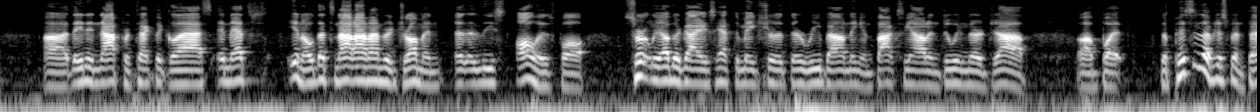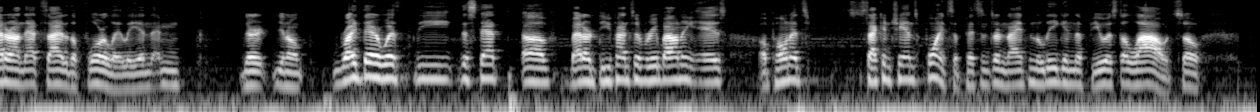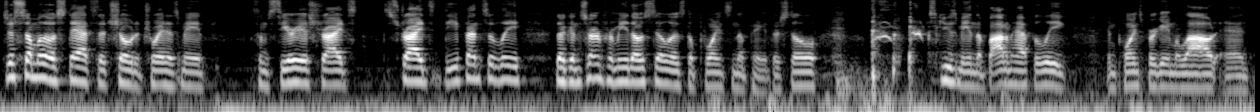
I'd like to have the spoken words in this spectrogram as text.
Uh, they did not protect the glass, and that's you know that's not on Andre Drummond. At at least all his fault. Certainly, other guys have to make sure that they're rebounding and boxing out and doing their job. Uh, but the Pistons have just been better on that side of the floor lately, and, and they're you know right there with the the stat of better defensive rebounding is opponents' second chance points. The Pistons are ninth in the league in the fewest allowed. So just some of those stats that show Detroit has made some serious strides strides defensively. The concern for me though still is the points in the paint. They're still excuse me in the bottom half of the league in points per game allowed and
